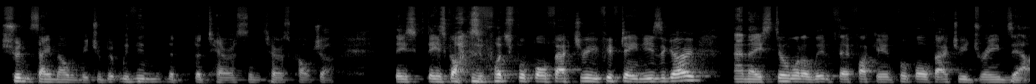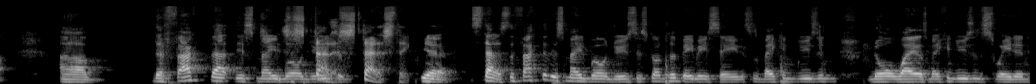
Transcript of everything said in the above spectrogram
shouldn't say Melbourne Victory, but within the, the terrace and the terrace culture. These, these guys have watched Football Factory 15 years ago and they still want to live their fucking Football Factory dreams out. Um, the fact that this made It's world status, news, status thing. yeah, status. The fact that this made world news, this got to the BBC, this was making news in Norway, it was making news in Sweden.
